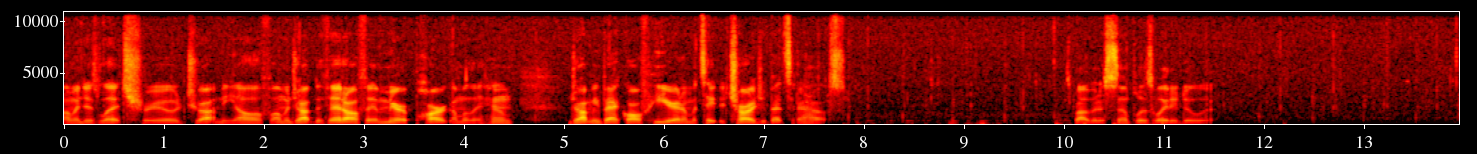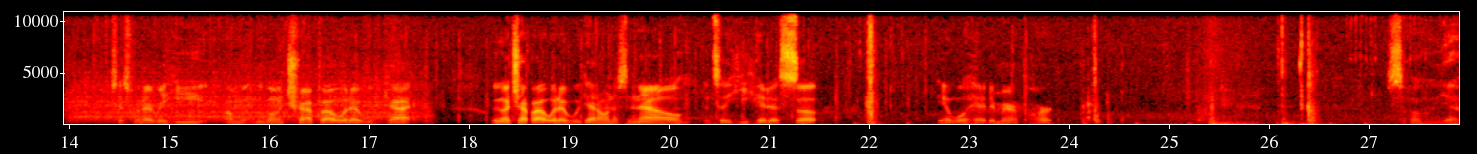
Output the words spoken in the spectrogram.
I'm gonna just let Trill drop me off. I'm gonna drop the vet off at Mirror Park. I'm gonna let him drop me back off here, and I'm gonna take the charger back to the house. It's probably the simplest way to do it. Just whenever he, I'm, we're gonna trap out whatever we got. We're gonna trap out whatever we got on us now until he hit us up. Then we'll head to Mirror Park. So yeah.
